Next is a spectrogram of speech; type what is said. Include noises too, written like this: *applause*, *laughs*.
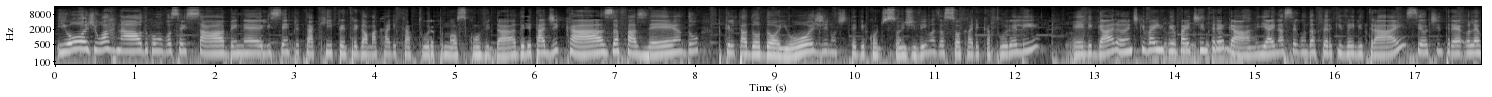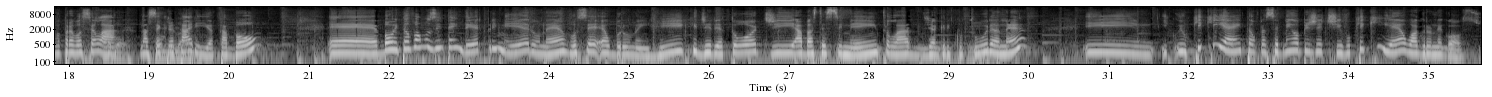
e hoje o Arnaldo, como vocês sabem, né, ele sempre está aqui para entregar uma caricatura para o nosso convidado. Ele está de casa fazendo, porque ele está dodói hoje, não teve condições de vir, mas a sua caricatura ele ele garante que vai, agradeço, vai te entregar. Agradeço. E aí na segunda-feira que vem ele traz, eu te entrego, eu levo para você lá tá na secretaria, Combinado. tá bom? É, bom, então vamos entender primeiro, né? Você é o Bruno Henrique, diretor de abastecimento lá de agricultura, Sim. né? E, e, e, o que, que é, então, para ser bem objetivo, o que, que é o agronegócio?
